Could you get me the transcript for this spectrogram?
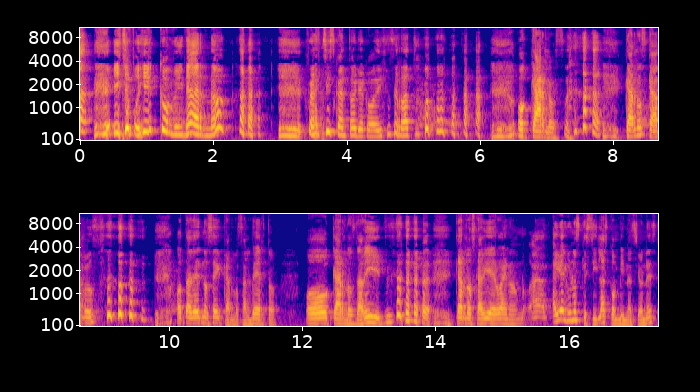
y se podía combinar, ¿no? Francisco Antonio, como dije hace rato. o Carlos. Carlos Carlos. o tal vez, no sé, Carlos Alberto. O Carlos David. Carlos Javier. Bueno, hay algunos que sí, las combinaciones.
